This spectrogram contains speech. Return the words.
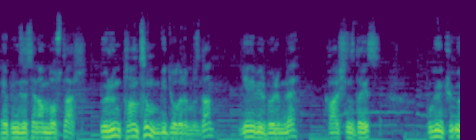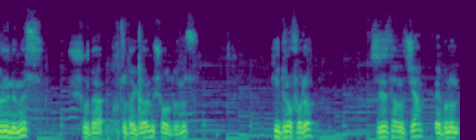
Hepinize selam dostlar. Ürün tanıtım videolarımızdan yeni bir bölümle karşınızdayız. Bugünkü ürünümüz şurada kutuda görmüş olduğunuz hidroforu size tanıtacağım ve bunun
